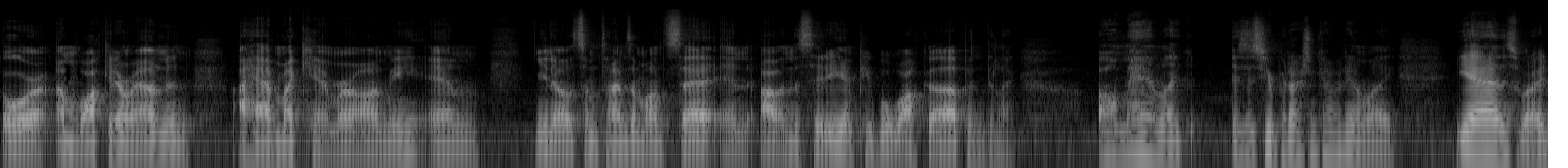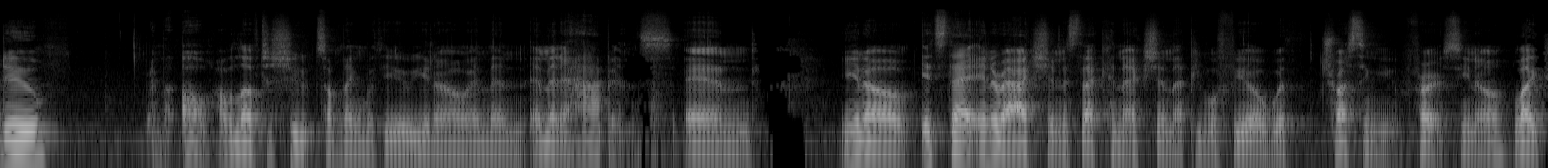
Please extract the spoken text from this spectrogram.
or I'm walking around and I have my camera on me and you know, sometimes I'm on set and out in the city and people walk up and be like, "Oh man, like is this your production company?" I'm like, "Yeah, this is what I do." Like, "Oh, I would love to shoot something with you," you know, and then and then it happens. And you know, it's that interaction, it's that connection that people feel with trusting you first, you know? Like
